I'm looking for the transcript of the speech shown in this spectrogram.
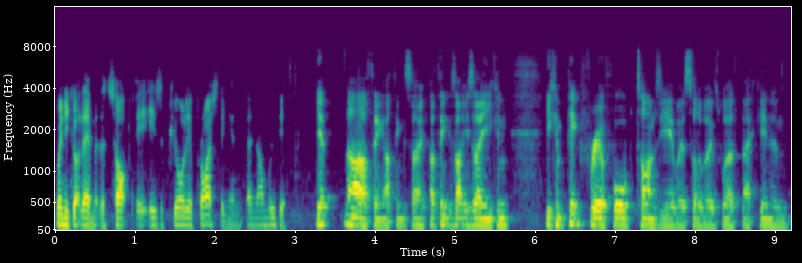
When you've got them at the top, it is purely a price thing, and, and I'm with you. Yep. No, I think I think so. I think it's like you say, you can you can pick three or four times a year where Soderberg's worth backing, and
